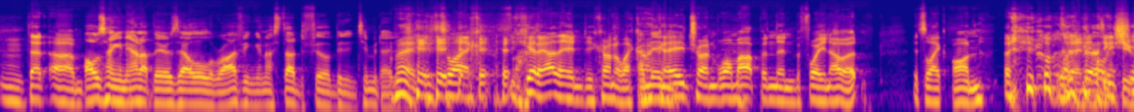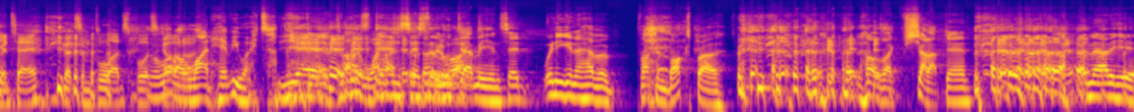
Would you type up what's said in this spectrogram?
Mm. That um, I was hanging out up there as they were all arriving, and I started to feel a bit intimidated. Mate, it's like you get out there and you're kind of like, And okay, then- try and warm up, and then before you know it, it's like on. You're like, holy shit. Got some blood sports There's a going lot of on. light heavyweights up there. Yeah, it's a bit of weight. Dan It's a Sessler bit of looked weight. at me and said, "When are you going to have a fucking box, bro?" and I was like, "Shut up, Dan. I'm out of here."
